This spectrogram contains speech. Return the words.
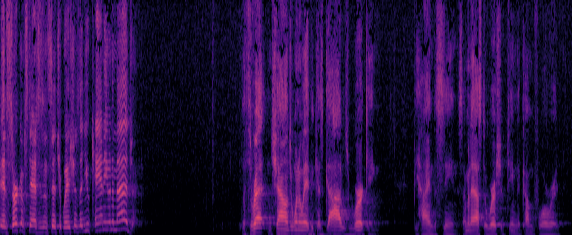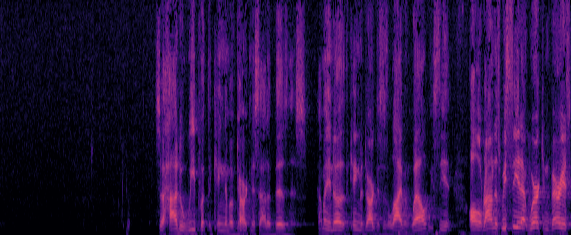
in circumstances and situations that you can't even imagine. The threat and challenge went away because God was working behind the scenes. I'm going to ask the worship team to come forward. So, how do we put the kingdom of darkness out of business? How many know that the kingdom of darkness is alive and well? We see it all around us. We see it at work in various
